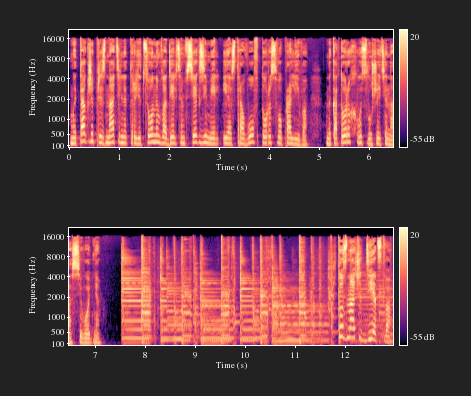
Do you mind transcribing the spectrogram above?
Мы также признательны традиционным владельцам всех земель и островов Торосового пролива, на которых вы слушаете нас сегодня. Что значит детство?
